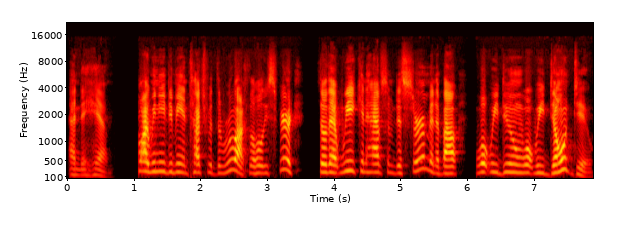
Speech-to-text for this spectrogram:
and to Him. That's why we need to be in touch with the Ruach, the Holy Spirit, so that we can have some discernment about what we do and what we don't do.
